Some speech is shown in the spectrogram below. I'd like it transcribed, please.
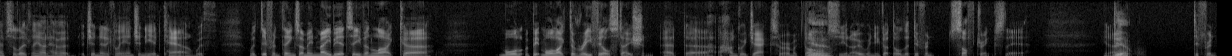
absolutely, I'd have a, a genetically engineered cow with, with different things. I mean, maybe it's even like uh, more, a bit more like the refill station at uh, a Hungry Jack's or a McDonald's. You know, when you got all the different soft drinks there. You know, yeah. different,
